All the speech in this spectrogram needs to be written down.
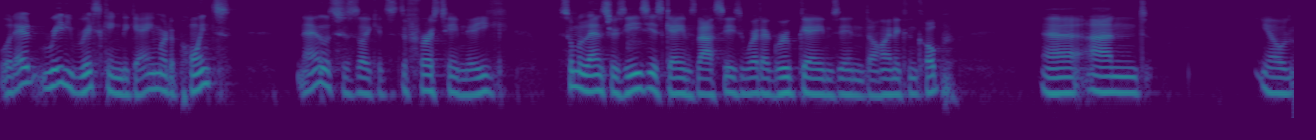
without really risking the game or the points. Now it's just like it's the first team league. Some of Leinster's easiest games last season were their group games in the Heineken Cup, uh, and you know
